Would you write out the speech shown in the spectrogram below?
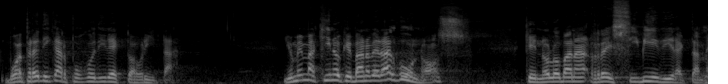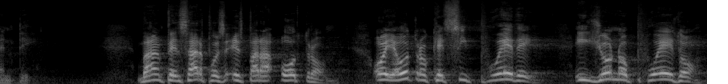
voy a predicar poco directo ahorita. Yo me imagino que van a haber algunos que no lo van a recibir directamente. Van a pensar, pues es para otro. Oye, otro que sí puede y yo no puedo.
